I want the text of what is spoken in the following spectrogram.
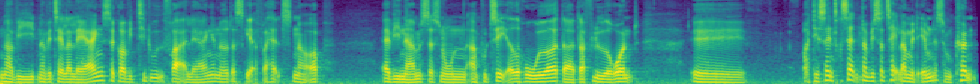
Når vi, når vi taler læring, så går vi tit ud fra, at læring er noget, der sker fra halsen og op. At vi nærmest er sådan nogle amputerede hoveder, der, der flyder rundt, Øh, og det er så interessant, når vi så taler om et emne som køn,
